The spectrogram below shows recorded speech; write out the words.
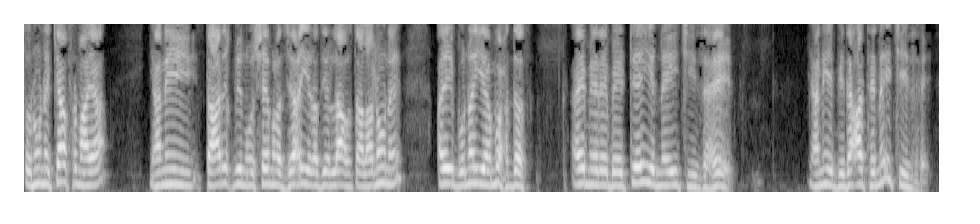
تو انہوں نے کیا فرمایا؟ یعنی طارق بن وسیم الجائی رضی اللہ تعالیٰ عنہ نے، اے بنیا محدت اے میرے بیٹے، یہ نئی چیز ہے۔ یعنی یہ بدعت ہے، نئی چیز ہے۔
